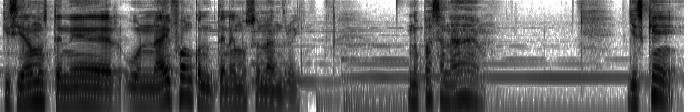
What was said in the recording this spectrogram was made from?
Quisiéramos tener un iPhone cuando tenemos un Android. No pasa nada. Y es que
